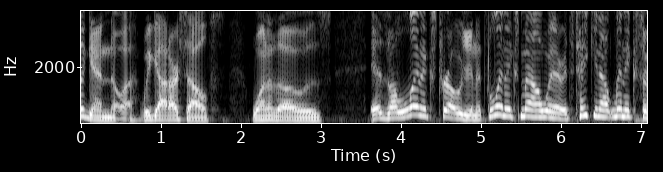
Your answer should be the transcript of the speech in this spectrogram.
again, Noah, we got ourselves one of those. It's a Linux Trojan. It's Linux malware. It's taking out Linux Exactly.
